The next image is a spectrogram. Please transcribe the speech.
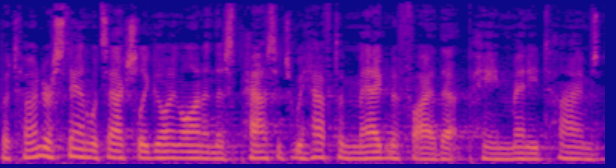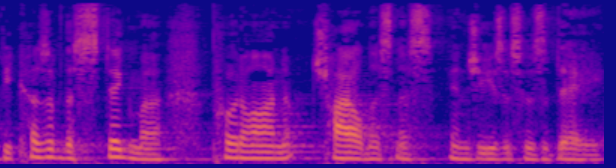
But to understand what's actually going on in this passage, we have to magnify that pain many times because of the stigma put on childlessness in Jesus' day.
